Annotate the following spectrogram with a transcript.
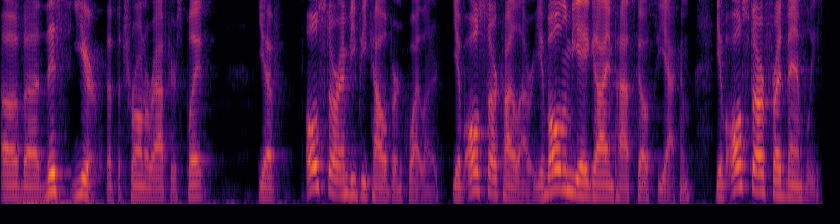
of uh, this year that the Toronto Raptors played, you have All Star MVP caliber and Kawhi Leonard. You have All Star Kyle Lowry. You have All NBA guy in Pascal Siakam. You have All Star Fred Van VanVleet.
